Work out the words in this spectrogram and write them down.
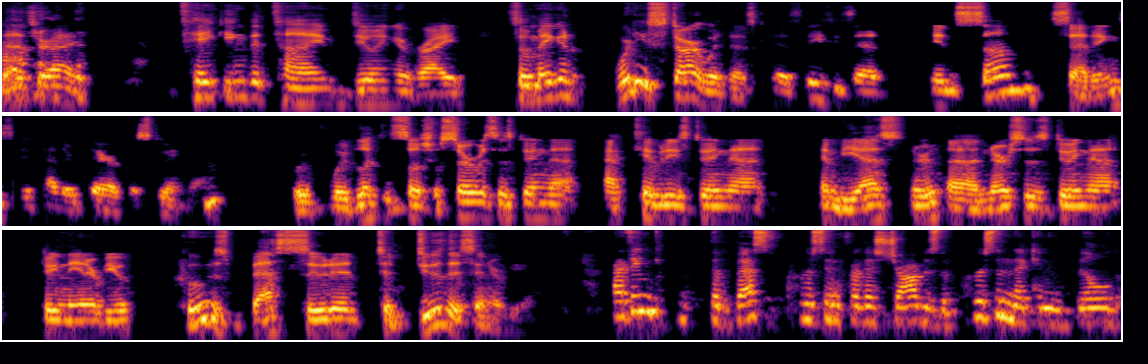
That's right. Taking the time, doing it right. So Megan, where do you start with this? Because Stacey said, in some settings, they've had their therapists doing that. Mm-hmm. We've, we've looked at social services doing that, activities doing that, MDS uh, nurses doing that, doing the interview. Who is best suited to do this interview? I think the best person for this job is the person that can build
